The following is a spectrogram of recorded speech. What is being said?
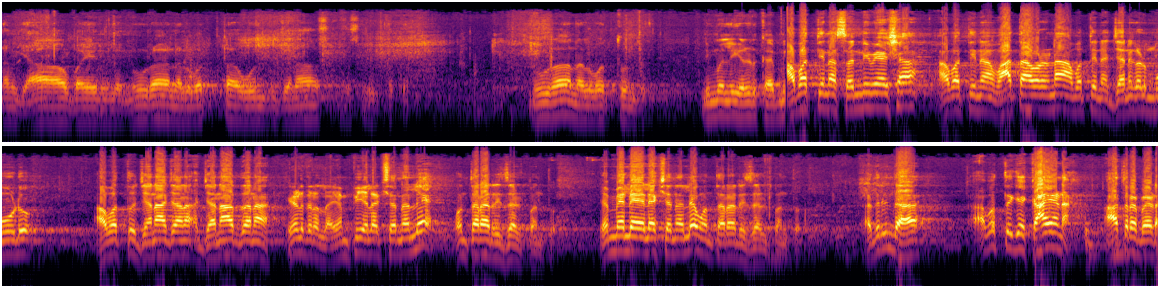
ನಮ್ಗೆ ಯಾವ ಭಯ ಇರಲಿಲ್ಲ. ನೂರ ನಲವತ್ತ ಒಂದು ಜನ ಸದಸ್ಯರು ಇರ್ತಕ್ಕಂಥ ನೂರ ನಲವತ್ತೊಂದು. ನಿಮ್ಮಲ್ಲಿ ಎರಡು ಕಮ್ಮಿ. ಅವತ್ತಿನ ಸನ್ನಿವೇಶ ಅವತ್ತಿನ ವಾತಾವರಣ ಅವತ್ತಿನ ಜನಗಳ ಮೂಡು. ಅವತ್ತು ಜನ ಜನ ಜನಾರ್ದನ ಹೇಳಿದ್ರಲ್ಲ ಎಂ ಪಿ ಎಲೆಕ್ಷನ್ನಲ್ಲೇ ಒಂಥರ ರಿಸಲ್ಟ್ ಬಂತು. ಎಂ ಎಲ್ ಎ ಎಲೆಕ್ಷನಲ್ಲೇ ಒಂಥರ ರಿಸಲ್ಟ್ ಬಂತು. ಅದರಿಂದ ಅವತ್ತಿಗೆ ಕಾಯೋಣ ಆ ಥರ ಬೇಡ.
